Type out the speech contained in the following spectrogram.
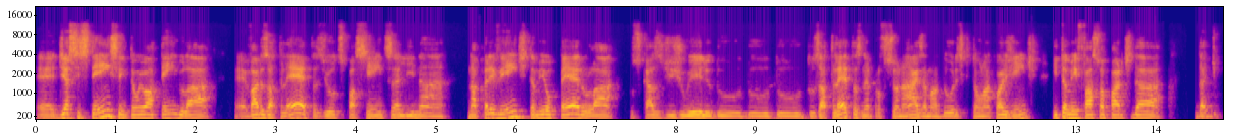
é, de assistência, então eu atendo lá é, vários atletas e outros pacientes ali na, na Prevent, também opero lá os casos de joelho do, do, do, dos atletas né, profissionais, amadores que estão lá com a gente, e também faço a parte da. da de,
